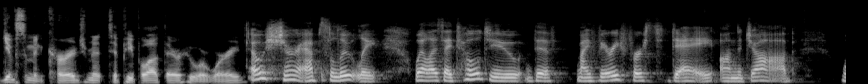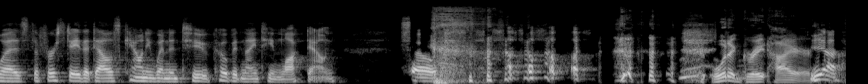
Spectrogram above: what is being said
give some encouragement to people out there who are worried? Oh sure absolutely. Well as i told you the my very first day on the job was the first day that dallas county went into covid-19 lockdown. So what a great hire. Yeah.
